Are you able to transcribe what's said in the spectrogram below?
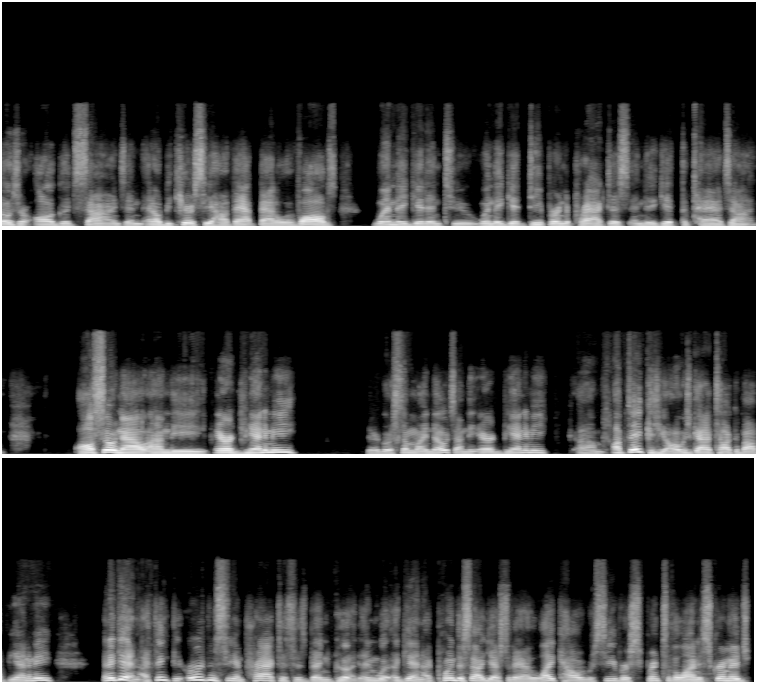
Those are all good signs, and and I'll be curious to see how that battle evolves when they get into when they get deeper into practice and they get the pads on. Also, now on the Eric Bieniemy, there goes some of my notes on the Eric Bieniemy um, update because you always got to talk about the enemy. And again, I think the urgency in practice has been good. And w- again, I pointed this out yesterday. I like how receivers sprint to the line of scrimmage.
